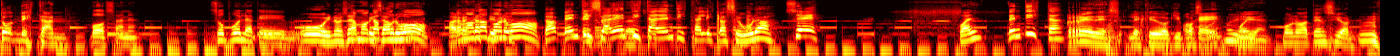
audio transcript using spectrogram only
¿Dónde están? Vos, Ana. Sos vos la que... Uy, no, ya Estamos acá por vos. Estamos acá ¿Arrancaste por bien? vos. ¿Está- Dentista, dentista, dentista, listo. ¿Estás segura? Sí, ¿Cuál? dentista. Redes les quedó equipo Ok, azul. muy bien. Bueno, atención.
